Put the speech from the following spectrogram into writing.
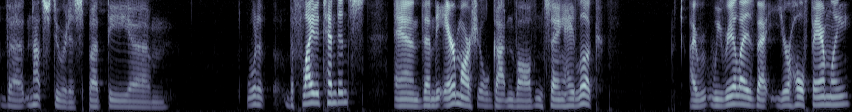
the not stewardess but the um what are- the flight attendants and then the air marshal got involved in saying hey look I we realize that your whole family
